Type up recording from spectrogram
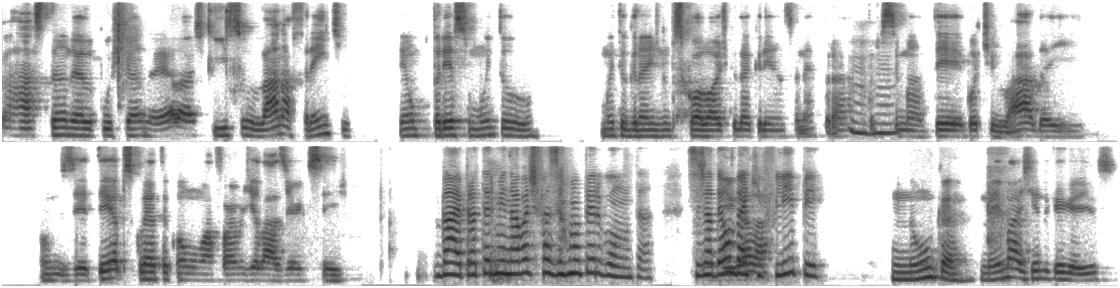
arrastando ela, puxando ela, acho que isso lá na frente tem um preço muito muito grande no psicológico da criança, né, para uhum. se manter motivada e vamos dizer, ter a bicicleta como uma forma de lazer que seja. Vai, para terminar, vou te fazer uma pergunta. Você já deu um backflip? Nunca, nem imagino o que é isso.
